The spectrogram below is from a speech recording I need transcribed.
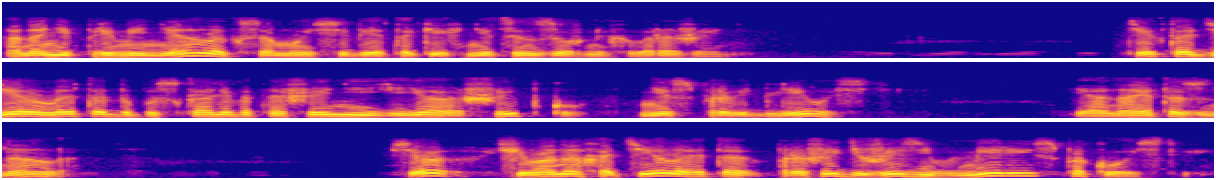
Она не применяла к самой себе таких нецензурных выражений. Те, кто делал это, допускали в отношении ее ошибку, несправедливость, и она это знала. Все, чего она хотела, это прожить жизнь в мире и спокойствии.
